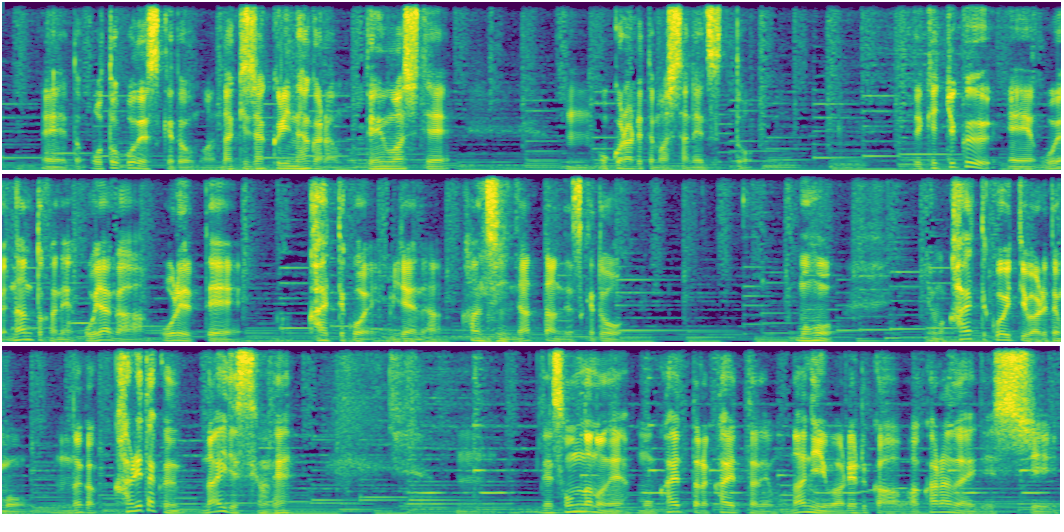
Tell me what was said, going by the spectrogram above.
えと男ですけど、まあ、泣きじゃくりながらも電話して、うん、怒られてましたねずっと。で結局、えー、親なんとかね親が折れて帰ってこいみたいな感じになったんですけどもうでも帰ってこいって言われてもなんか帰りたくないですよね。うん、でそんなのねもう帰ったら帰ったでも何言われるかわからないですし、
